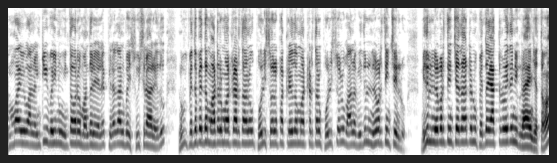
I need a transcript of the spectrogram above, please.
అమ్మాయి వాళ్ళ ఇంటికి పోయి నువ్వు ఇంతవరకు మందలేయలే పిల్లగాని పోయి చూసి రాలేదు. నువ్వు పెద్ద పెద్ద మాటలు మాట్లాడతాను పోలీసు వాళ్ళ పట్ల ఏదో మాట్లాడతాను పోలీసు వాళ్ళు వాళ్ళ విధులు నిర్వర్తించేళ్ళు విధులు నిర్వర్తించేదంటే నువ్వు పెద్ద యాక్టర్ అయితే నీకు న్యాయం చేస్తావా?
